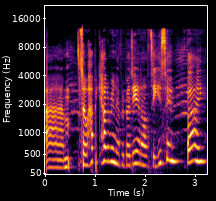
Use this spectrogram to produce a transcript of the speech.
Um, so happy colouring everybody and I'll see you soon. Bye.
